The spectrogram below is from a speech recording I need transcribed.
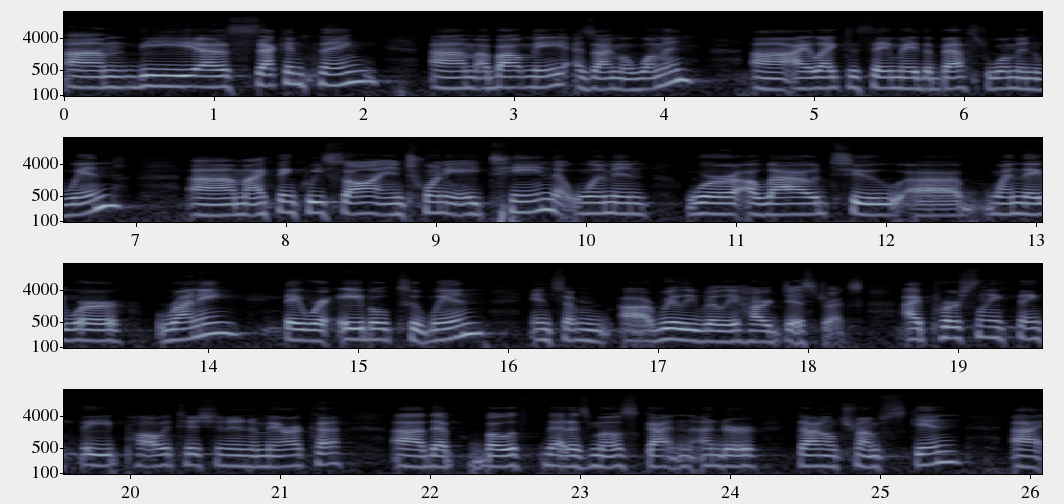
Um, the uh, second thing um, about me is I'm a woman. Uh, I like to say, may the best woman win. Um, I think we saw in 2018 that women were allowed to, uh, when they were running, they were able to win in some uh, really, really hard districts. I personally think the politician in America uh, that both that has most gotten under Donald Trump's skin uh,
